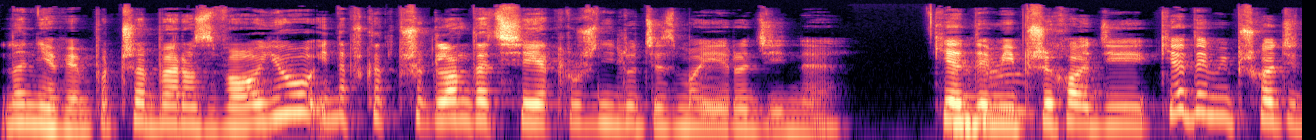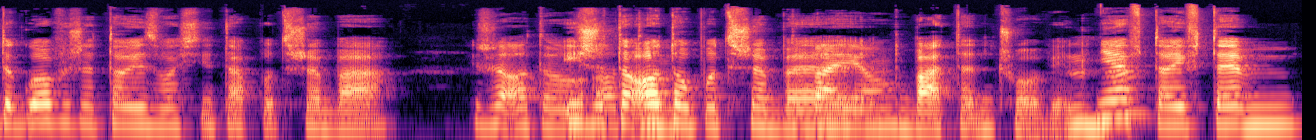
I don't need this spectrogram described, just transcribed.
no nie wiem, potrzebę rozwoju i na przykład przyglądać się, jak różni ludzie z mojej rodziny. Kiedy mhm. mi przychodzi, kiedy mi przychodzi do głowy, że to jest właśnie ta potrzeba że o to, I że to o, tą potrzebę dbają. dba ten człowiek, mhm. nie? W, tej, w, tym,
